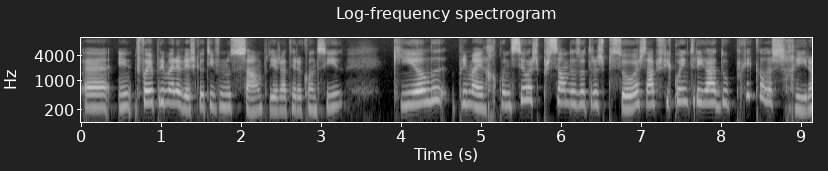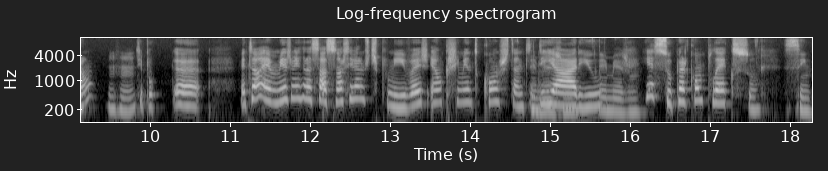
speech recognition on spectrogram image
ah, em- foi a primeira vez que eu tive noção, podia já ter acontecido, que ele primeiro reconheceu a expressão das outras pessoas, sabes? Ficou intrigado do porquê que elas se riram. Uhum. Tipo, ah, então é mesmo engraçado. Se nós estivermos disponíveis, é um crescimento constante, É mesmo, diário. É mesmo. E é super complexo. Sim,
